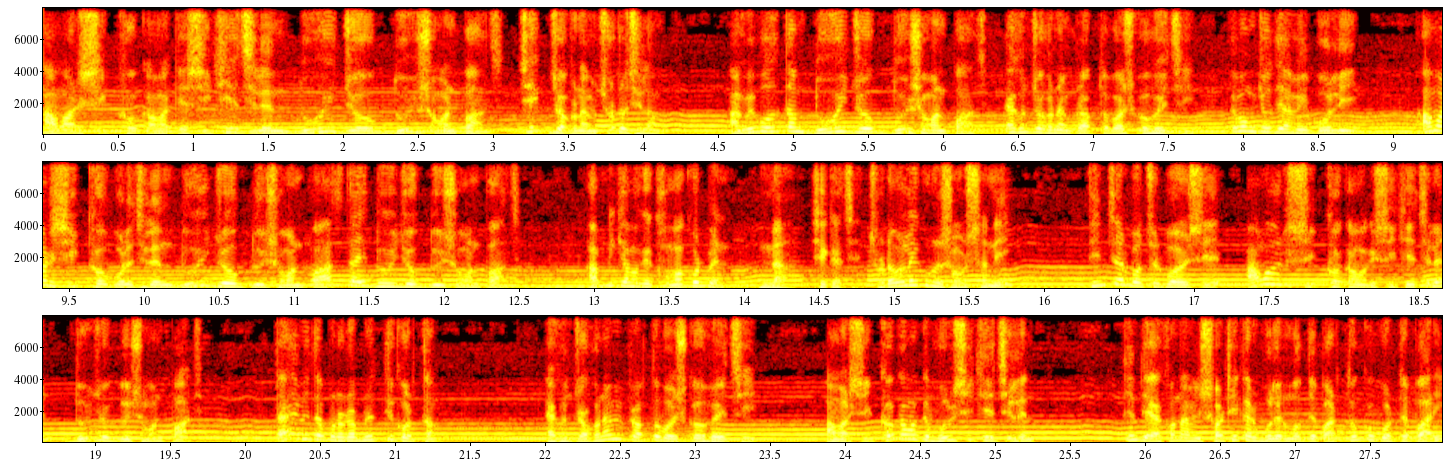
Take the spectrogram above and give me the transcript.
আমার শিক্ষক আমাকে শিখিয়েছিলেন দুই যোগ দুই সমান পাঁচ। ঠিক যখন আমি ছোট ছিলাম আমি বলতাম দুই যোগ দুই সমান পাঁচ। এখন যখন আমি প্রাপ্তবয়স্ক হয়েছি এবং যদি আমি বলি আমার শিক্ষক বলেছিলেন দুই যোগ দুই সমান পাঁচ তাই দুই যোগ দুই সমান পাঁচ। আপনি কি আমাকে ক্ষমা করবেন? না। ঠিক আছে ছোটবেলায় কোনো সমস্যা নেই। তিন চার বছর বয়সে আমার শিক্ষক আমাকে শিখিয়েছিলেন দুই যোগ দুই সমান পাঁচ। তাই আমি তা পুনরাবৃত্তি করতাম। এখন যখন আমি প্রাপ্তবয়স্ক হয়েছি, আমার শিক্ষক আমাকে ভুল শিখিয়েছিলেন, কিন্তু এখন আমি সঠিক আর ভুলের মধ্যে পার্থক্য করতে পারি।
